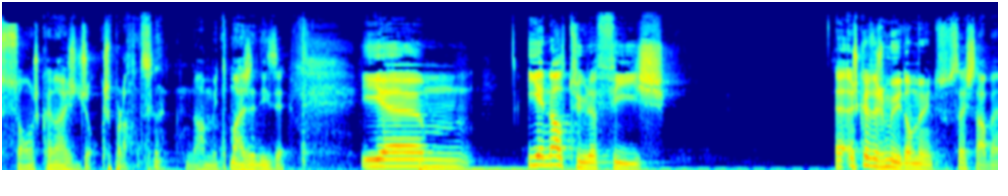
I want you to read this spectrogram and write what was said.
que são os canais de jogos, pronto. Não há muito mais a dizer. E, um, e eu, na altura fiz... As coisas mudam muito, vocês sabem,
